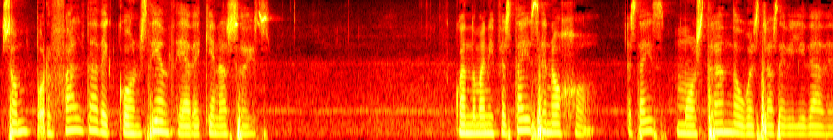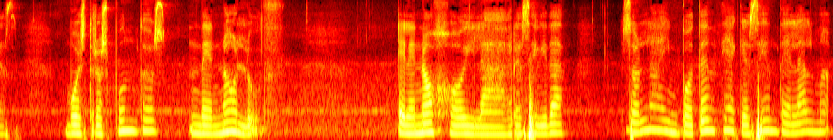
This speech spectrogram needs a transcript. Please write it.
son por falta de conciencia de quiénes sois. Cuando manifestáis enojo, estáis mostrando vuestras debilidades, vuestros puntos de no luz. El enojo y la agresividad son la impotencia que siente el alma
